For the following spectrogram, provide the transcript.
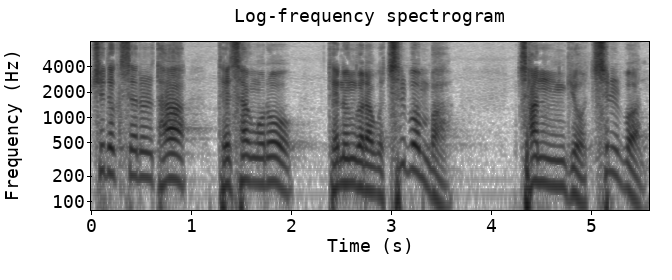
취득세를 다 대상으로 되는 거라고 7번 봐. 잔교 7번.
